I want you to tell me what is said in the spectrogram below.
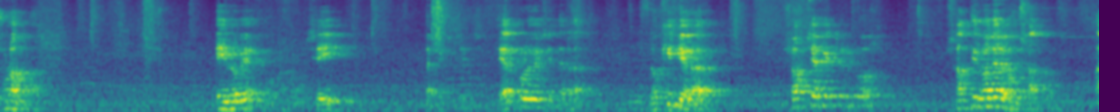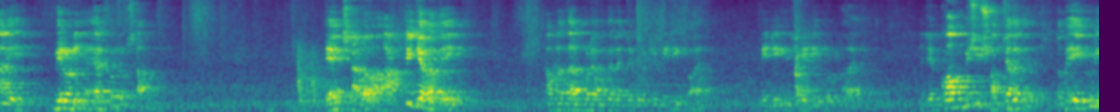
সোনামুড়া এইভাবে সেই এরপরে হয়েছে তারা দক্ষিণ জেলার সবচেয়ে এফেক্টেড হল শান্তির বাজার এবং সাতপুর আর এই বিরোনিয়া। এরপর সাতপুর এছাড়াও আটটি জেলাতেই আমরা তারপরে আমাদের রাজ্য কমিটির মিটিং হয় মিটিং সেই রিপোর্ট হয় যে কম বেশি সব জায়গাতে তবে এইগুলি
